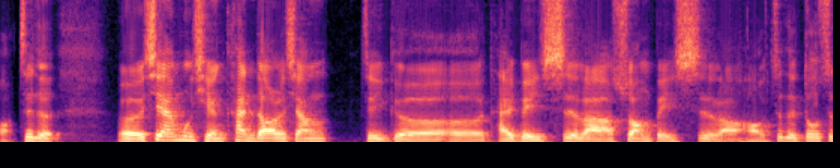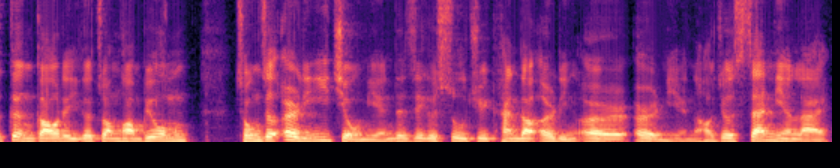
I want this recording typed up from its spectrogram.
好，这个呃，现在目前看到了像这个呃台北市啦、双北市啦，哈，这个都是更高的一个状况。比如我们从这二零一九年的这个数据看到二零二二年，哈，就三年来，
